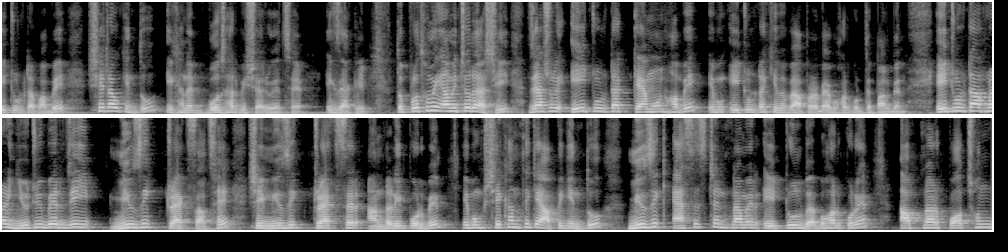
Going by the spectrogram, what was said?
এই টুলটা পাবে সেটাও কিন্তু এখানে বোঝার বিষয় রয়েছে। এক্স্যাক্টলি তো প্রথমেই আমি চলে আসি যে আসলে এই টুলটা কেমন হবে এবং এই টুলটা কীভাবে আপনারা ব্যবহার করতে পারবেন। এই টুলটা আপনার ইউটিউবের যেই মিউজিক ট্র্যাকস আছে, সেই মিউজিক ট্র্যাকসের আন্ডারই পড়বে এবং সেখান থেকে আপনি কিন্তু মিউজিক অ্যাসিস্ট্যান্ট নামের এই টুল ব্যবহার করে আপনার পছন্দ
